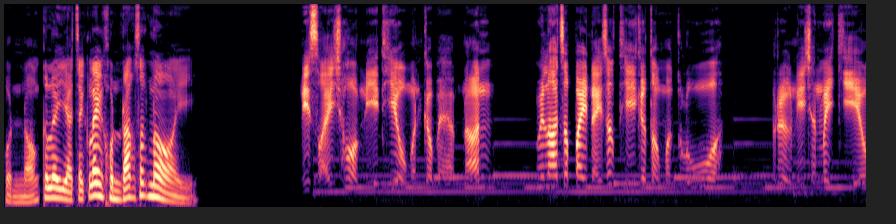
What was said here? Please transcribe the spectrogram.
คนน้องก็เลยอยากจะแกล้งคนรักสักหน่อย นิสัยชอบหนีเที่ยวมันก็แบบนั้น เวลาจะไปไหนสักทีก็ต้องมากลัว เรื่องนี้ฉันไม่เกี่ยว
